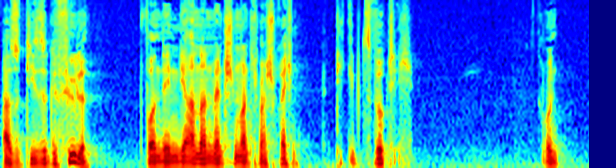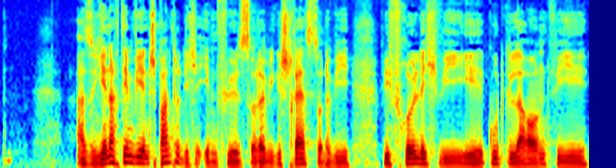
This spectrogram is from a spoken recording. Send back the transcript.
also diese Gefühle, von denen die anderen Menschen manchmal sprechen, die gibt's wirklich. Und also je nachdem, wie entspannt du dich eben fühlst oder wie gestresst oder wie, wie fröhlich, wie gut gelaunt, wie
